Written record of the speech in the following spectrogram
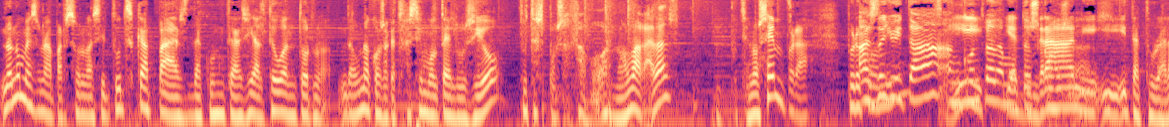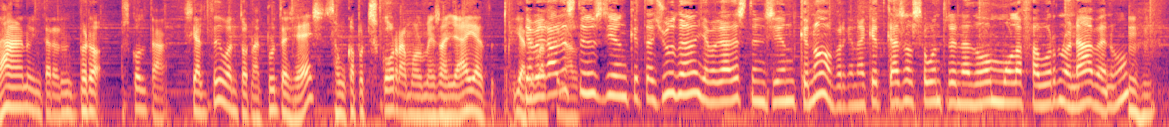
no només una persona, si tu ets capaç de contagiar el teu entorn d'una cosa que et faci molta il·lusió, tu t'es posa a favor, no? A vegades, potser no sempre, però... Has de lluitar en contra de i et moltes vindran, coses. I, i, i t'aturaran, o intentaran... Però, escolta, si el teu entorn et protegeix, segur que pots córrer molt més enllà i, i I a vegades tens gent que t'ajuda i a vegades tens gent que no, perquè en aquest cas el seu entrenador molt a favor no anava, no? Mhm.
